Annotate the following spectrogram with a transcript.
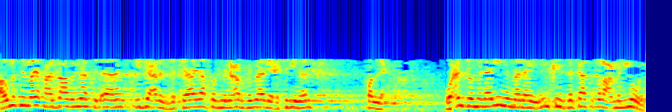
أو مثل ما يفعل بعض الناس الآن يجي على الزكاة يأخذ من عرض مالي عشرين ألف طلع. وعنده ملايين الملايين يمكن الزكاة تطلع مليون.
